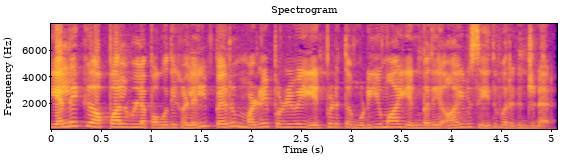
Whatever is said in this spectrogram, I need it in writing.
எல்லைக்கு அப்பால் உள்ள பகுதிகளில் பெரும் மழைப்பொழிவை ஏற்படுத்த முடியுமா என்பதை ஆய்வு செய்து வருகின்றனர்.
